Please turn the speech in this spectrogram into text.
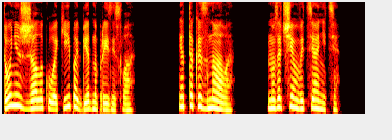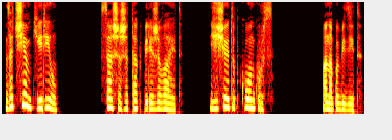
Тони сжала кулаки и победно произнесла. «Я так и знала. Но зачем вы тянете? Зачем, Кирилл? Саша же так переживает. Еще этот конкурс. Она победит».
